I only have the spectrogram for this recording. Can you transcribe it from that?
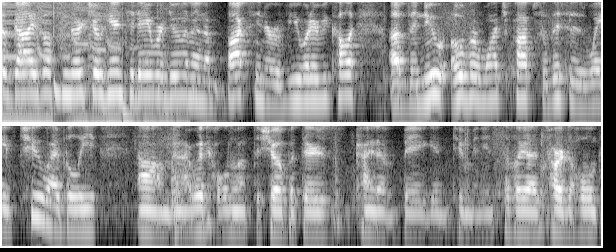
up guys, Awesome Nerd Show here and today we're doing an unboxing or review, whatever you call it, of the new Overwatch Pop. So this is wave 2 I believe, um, and I would hold them up to show, but there's kind of big and too many and stuff like that, it's hard to hold.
